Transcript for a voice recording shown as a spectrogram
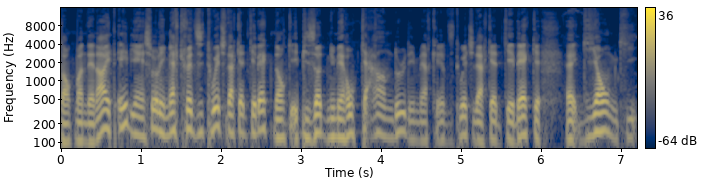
donc Monday Night. Et bien sûr, les mercredis Twitch d'Arcade Québec. Donc, épisode numéro 42 des mercredis Twitch d'Arcade Québec. Euh, Guillaume qui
